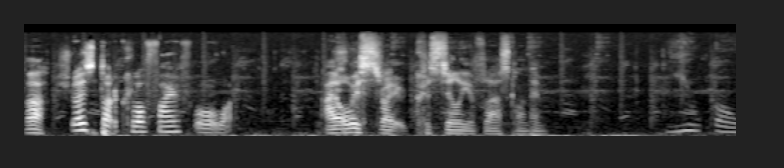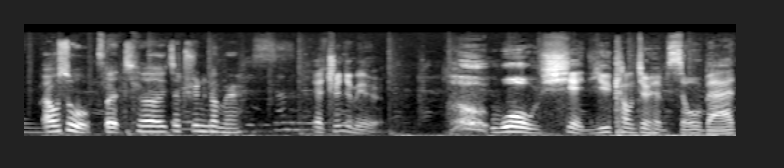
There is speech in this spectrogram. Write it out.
Ah, Should I start Claw 5 or what? I always strike Crystalline Flask on him. You own. I also, but uh, it's a Tryndamere. Yeah, Tryndamere. Whoa, shit, you counter him so bad.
